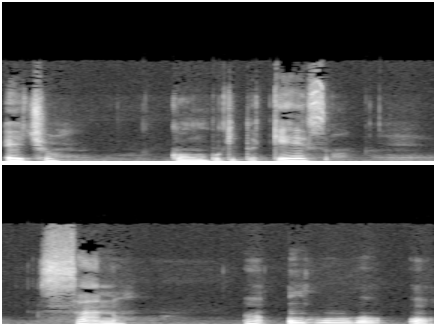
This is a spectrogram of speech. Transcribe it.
hecho con un poquito de queso, sano, un jugo o,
